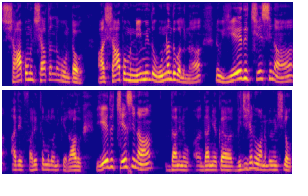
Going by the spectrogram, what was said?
శాపము చేత నువ్వు ఉంటావు. ఆ శాపము నీ మీద ఉన్నందువలన నువ్వు ఏది చేసినా అది ఫలితంలోనికి రాదు. ఏది చేసినా దాని నువ్వు దాని యొక్క విజయను అనుభవించలేవు.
